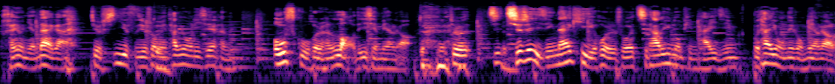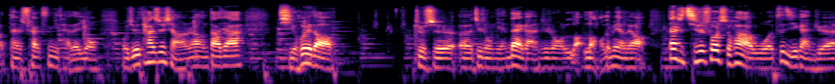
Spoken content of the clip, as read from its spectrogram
很有年代感，就是意思就说明他用了一些很 old school 或者很老的一些面料。对，就是其其实已经 Nike 或者说其他的运动品牌已经不太用那种面料了，但是 Tracksmith 还在用。我觉得他是想让大家体会到。就是呃这种年代感，这种老老的面料，但是其实说实话，我自己感觉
